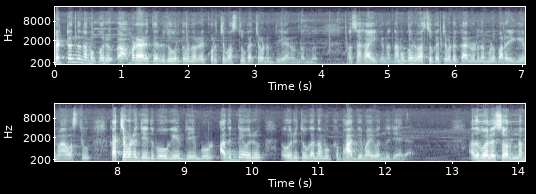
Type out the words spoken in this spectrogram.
പെട്ടെന്ന് നമുക്കൊരു നമ്മുടെ അടുത്ത് ഒരു സുഹൃത്ത് എന്ന് പറഞ്ഞാൽ കുറച്ച് വസ്തു കച്ചവടം ചെയ്യാനുണ്ടെന്ന് സഹായിക്കണം. നമുക്കൊരു വസ്തു കച്ചവടക്കാരനോട് നമ്മൾ പറയുകയും ആ വസ്തു കച്ചവടം ചെയ്തു പോവുകയും ചെയ്യുമ്പോൾ അതിന്റെ ഒരു ഒരു തുക നമുക്ക് ഭാഗ്യമായി വന്നു ചേരാം അതുപോലെ സ്വർണം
